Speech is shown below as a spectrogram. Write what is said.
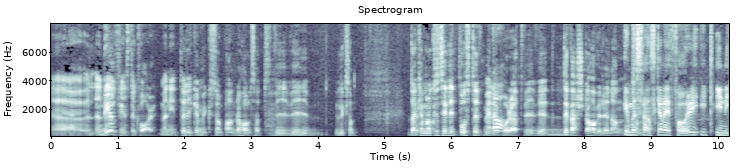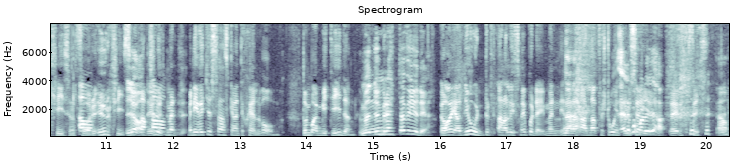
eh, en del finns det kvar, men inte lika mycket som på andra håll. Så att vi, vi liksom, där kan man också se lite positivt menar ja. på det, att vi, vi, det värsta har vi redan... Jo, men liksom- svenskarna är före in i krisen och före ja. ur krisen. Ja, Absolut, det, men, men det vet ju svenskarna inte själva om. De är bara mitt i den. Men nu mm. berättar vi ju det. Ja, ja jo, alla lyssnar ju på dig, men alla, alla förstår inte vad du säger. Eller på Maria. Ja. Eh,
